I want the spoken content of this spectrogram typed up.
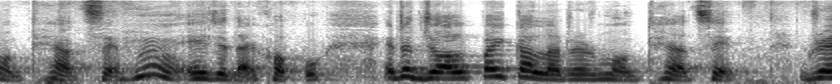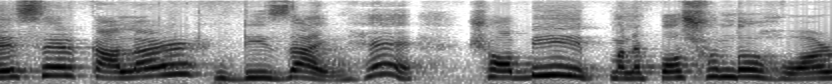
মধ্যে আছে। হুম, এই যে দেখো আপু, এটা জলপাই কালারের মধ্যে আছে। ড্রেসের কালার ডিজাইন হ্যাঁ সবই মানে পছন্দ হওয়ার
